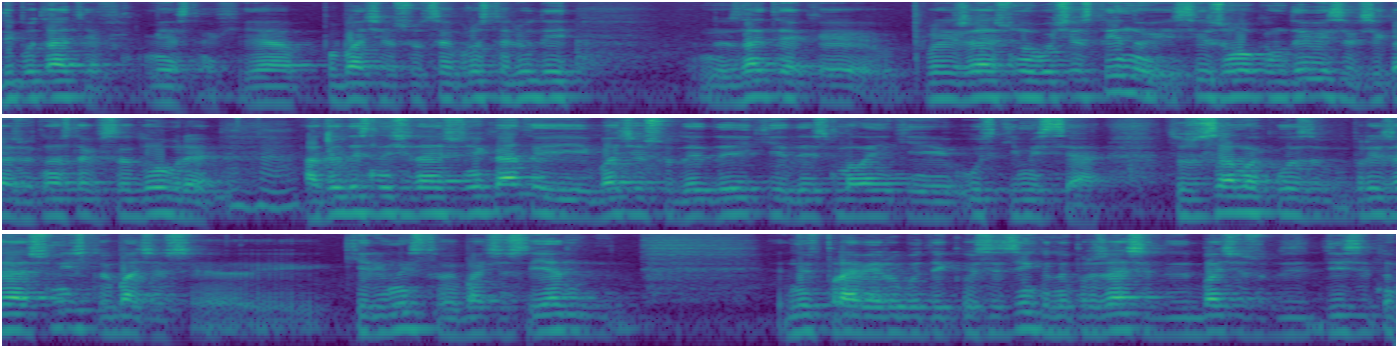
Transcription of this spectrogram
депутатів місних, я побачив, що це просто люди. Знаєте, як е, приїжджаєш в нову частину і свіжим оком дивишся, всі кажуть, у нас так все добре. А ти десь починаєш вникати і бачиш, що де- деякі десь маленькі вузькі місця. Те ж саме, коли приїжджаєш в місто бачиш е, керівництво, бачиш. Я не вправі робити якусь оцінку, але приїжджаєш і бачиш, що дійсно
